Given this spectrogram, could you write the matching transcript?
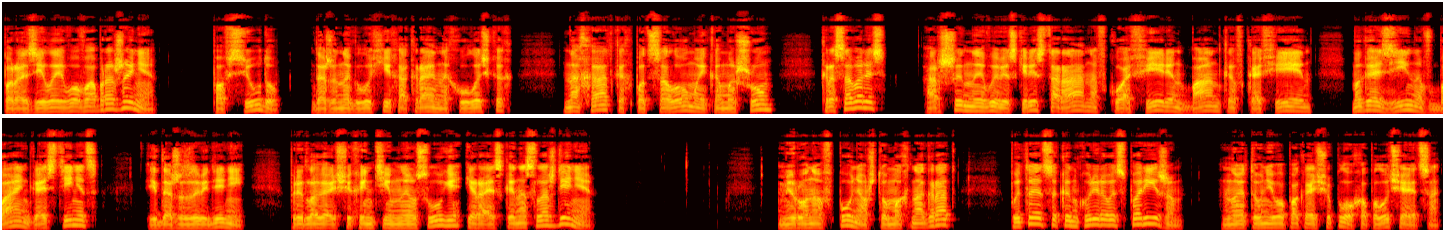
поразило его воображение. Повсюду, даже на глухих окраинных улочках, на хатках под соломой и камышом, красовались аршинные вывески ресторанов, куаферин, банков, кофеин, магазинов, бань, гостиниц и даже заведений, предлагающих интимные услуги и райское наслаждение. Миронов понял, что Махноград пытается конкурировать с Парижем, но это у него пока еще плохо получается.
